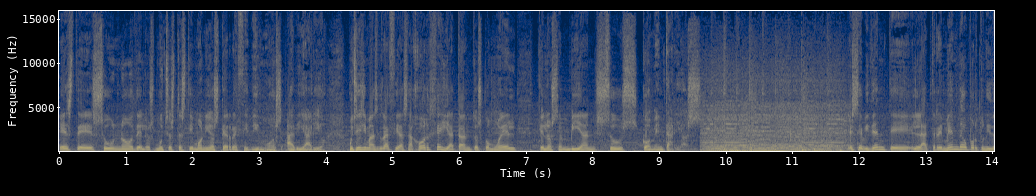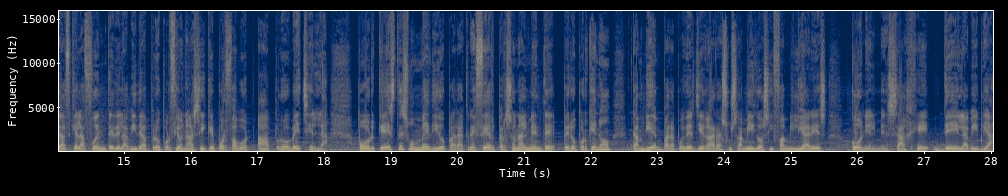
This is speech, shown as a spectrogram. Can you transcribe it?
Este es uno de los muchos testimonios que recibimos a diario. Muchísimas gracias a Jorge y a tantos como él que nos envían sus comentarios. Es evidente la tremenda oportunidad que la fuente de la vida proporciona, así que por favor aprovechenla, porque este es un medio para crecer personalmente, pero ¿por qué no? También para poder llegar a sus amigos y familiares con el mensaje de la Biblia.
